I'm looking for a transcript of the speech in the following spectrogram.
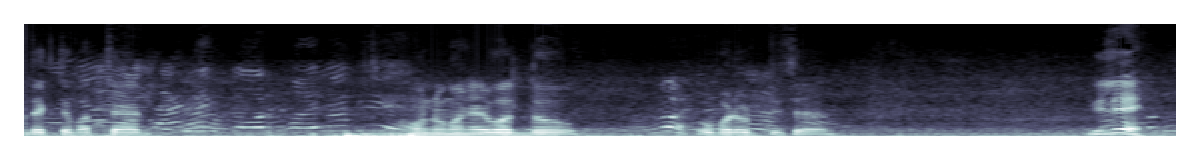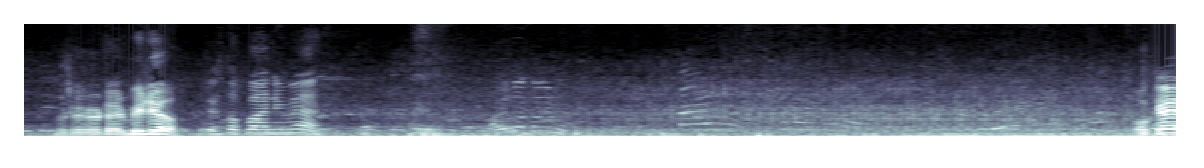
দেখতে পাচ্ছেন হনুমানের বন্ধু উপরে উঠতেছে রোটার রোটার ভিডিও পানি ওকে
